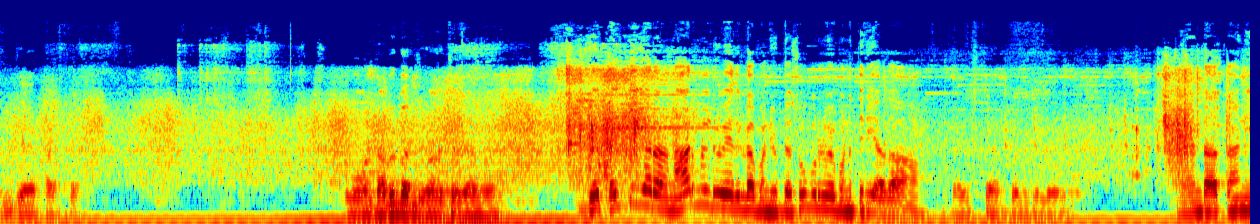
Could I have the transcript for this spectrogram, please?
எங்க பார்த்தேன் டபுள் பர்லி வச்சிருக்காங்க. ஏ பைத்தியக்காரா நார்மல் ரிவே எதுக்குடா பண்ணி விட்ட? சூப்பர் ரிவே பண்ண தெரியாதா? ஃபைவ் ஸ்டார் பண்டில் ஏன்டா தான் நீ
